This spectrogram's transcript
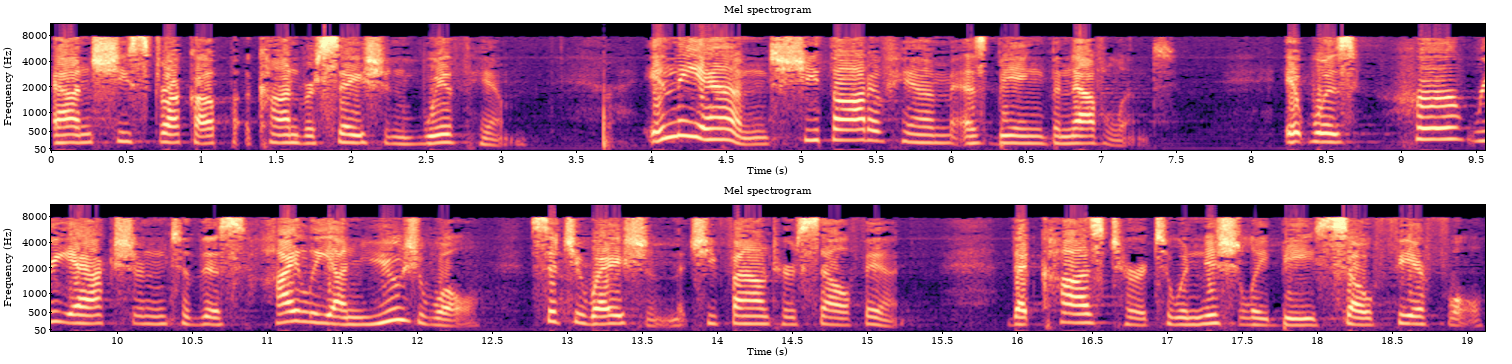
and she struck up a conversation with him. In the end, she thought of him as being benevolent. It was her reaction to this highly unusual situation that she found herself in that caused her to initially be so fearful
